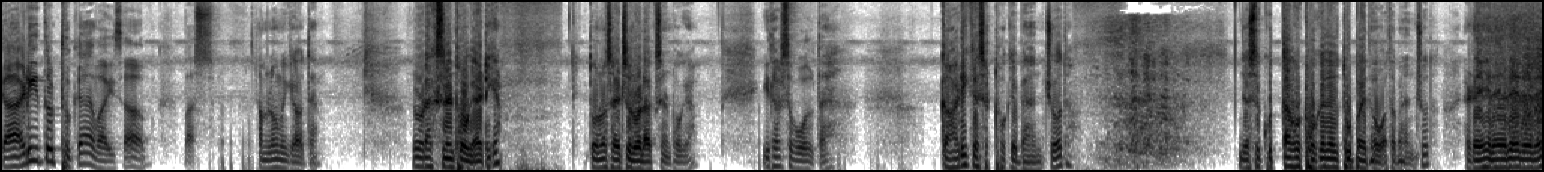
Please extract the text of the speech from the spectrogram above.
गाड़ी तो ठुका है भाई साहब। बस, हम लोग में क्या होता है? रोड एक्सीडेंट हो गया, ठीक है? दोनों साइड से रोड एक्सीडेंट हो गया। इधर से बोलता है, गाड़ी कैसे ठोके बहन चौध जैसे कुत्ता को ठोके थे तो पैदा हुआ था बहन चौध रे रे रे रे रे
